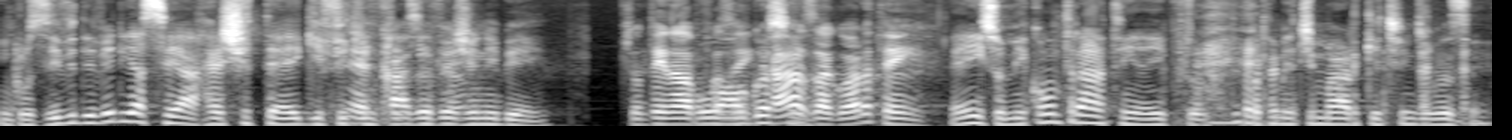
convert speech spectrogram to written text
Inclusive deveria ser a hashtag fique É, em casa, casa. veja NBA. Se não tem nada pra Ou fazer em assim. casa, agora tem. É isso, me contratem aí pro departamento de marketing de vocês.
